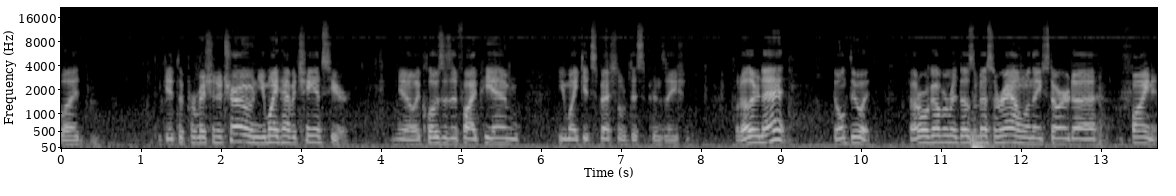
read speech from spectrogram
But to get the permission to drone you might have a chance here. You know it closes at 5 p.m you might get special dispensation. But other than that don't do it. Federal government doesn't mess around when they start uh, fining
